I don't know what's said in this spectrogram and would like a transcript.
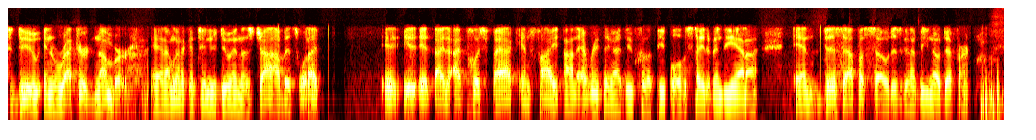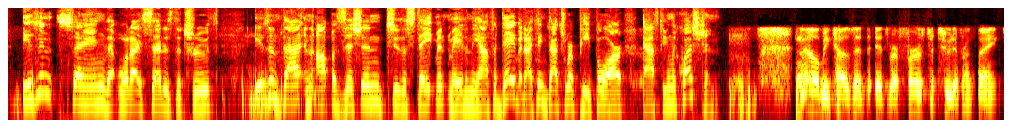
to do in record number, and I'm going to continue doing this job. It's what I it, it, I, I push back and fight on everything I do for the people of the state of Indiana, and this episode is going to be no different. Isn't saying that what I said is the truth? Isn't that in opposition to the statement made in the affidavit? I think that's where people are asking the question. No, because it, it refers to two different things,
